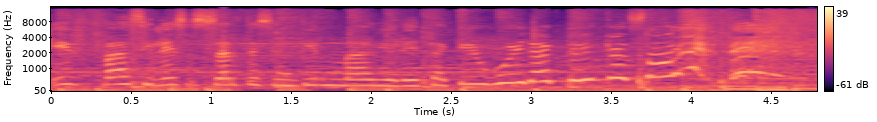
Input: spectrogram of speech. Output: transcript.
Qué fácil es hacerte sentir mal, Violeta. Qué buena actriz que soy.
